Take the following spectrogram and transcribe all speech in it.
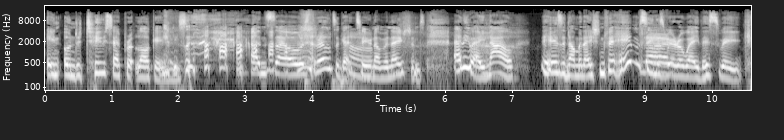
In under two separate logins. and so I was thrilled to get two oh. nominations. Anyway, now here's a nomination for him, seeing as we're away this week.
